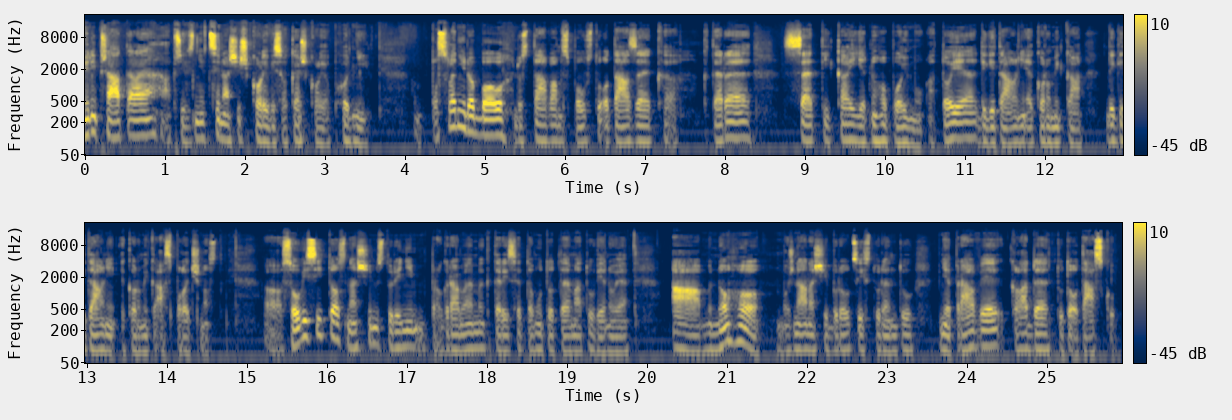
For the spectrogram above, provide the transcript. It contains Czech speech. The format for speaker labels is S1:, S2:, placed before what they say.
S1: Milí přátelé a příznivci naší školy, Vysoké školy obchodní. Poslední dobou dostávám spoustu otázek, které se týkají jednoho pojmu, a to je digitální ekonomika, digitální ekonomika a společnost. Souvisí to s naším studijním programem, který se tomuto tématu věnuje a mnoho, možná našich budoucích studentů, mě právě klade tuto otázku.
